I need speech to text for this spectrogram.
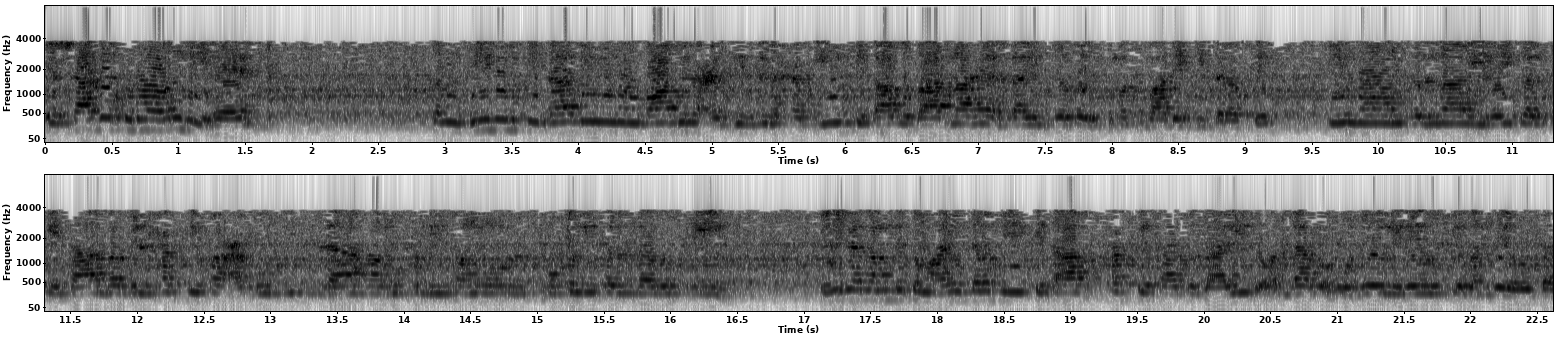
ارشاد خدا بندی ہے تنظیم الکتاب من اللہ العزیز الحکیم، کتاب اتارنا ہے اللہ عزت و حکمت والے کی طرف سے۔ ایمان صلی الیک الکتاب بالحق فعبود اللہ مخلصا مخلصا له الدین۔ بے ہم نے تمہاری طرف یہ کتاب حق کے ساتھ اتاری، تو اللہ کو اردو ملے اس کے بندے ہو کر۔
